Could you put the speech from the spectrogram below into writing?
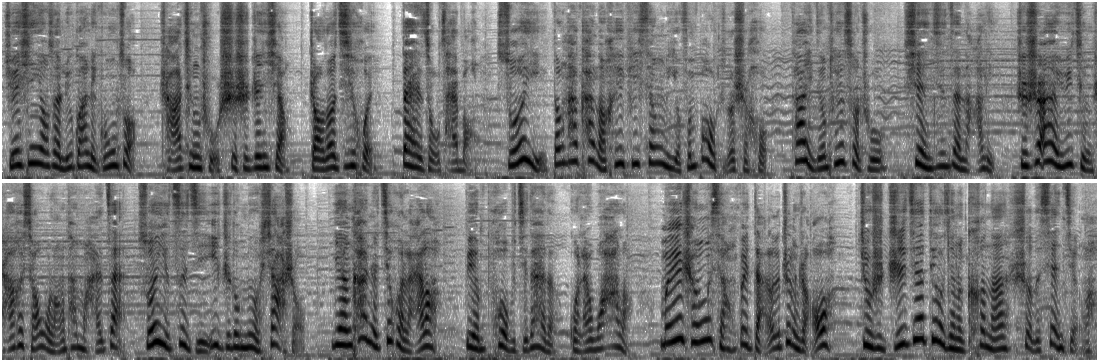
决心要在旅馆里工作，查清楚事实真相，找到机会带走财宝。所以当他看到黑皮箱里有份报纸的时候，他已经推测出现金在哪里，只是碍于警察和小五郎他们还在，所以自己一直都没有下手。眼看着机会来了。便迫不及待地过来挖了，没成想被逮了个正着啊！就是直接掉进了柯南设的陷阱啊！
